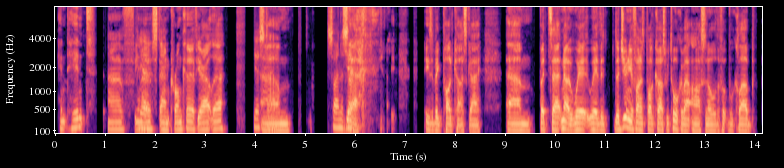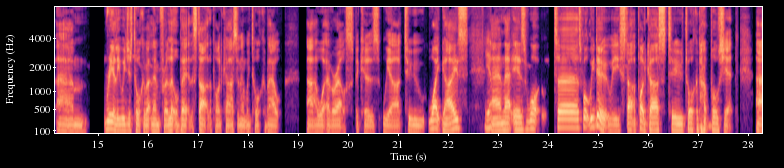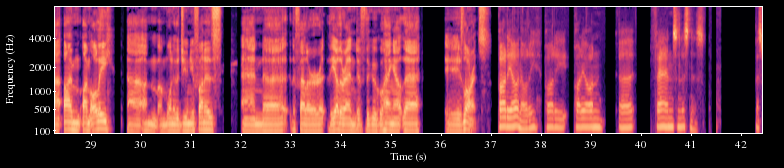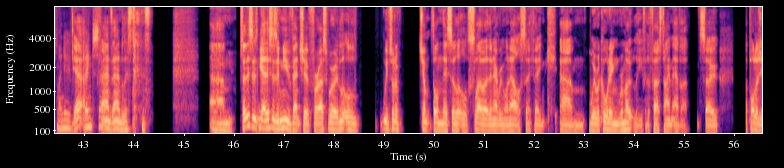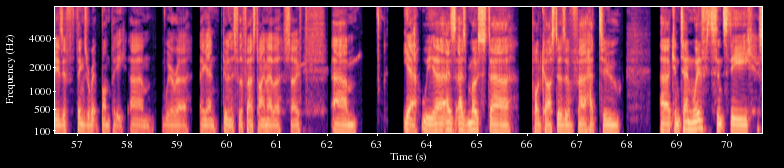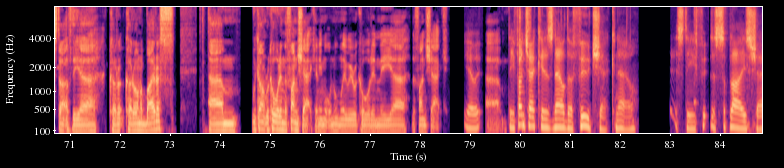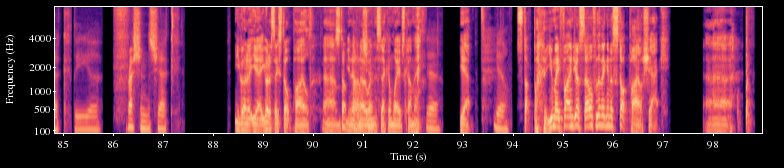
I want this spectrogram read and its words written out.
Hint, hint. Of you know Yeah. Stan Kroenke, if you're out there. Yes, Dan. Um, Sign us up. yeah, he's a big podcast guy. Um, but uh, no, we're we're the, the Junior Funners podcast. We talk about Arsenal, the football club. Um, really, we just talk about them for a little bit at the start of the podcast, and then we talk about uh, whatever else because we are two white guys, Yep. and that is what uh, is what we do. We start a podcast to talk about bullshit. Uh, I'm I'm Ollie. Uh, I'm I'm one of the Junior Funners. And uh, the fella at the other end of the Google Hangout there is Lawrence. Party on, Ollie. Party, party on, uh, fans and listeners. That's my new Yeah, thing to say. fans and listeners. Um, so this is yeah, this is a new venture for us. We're a little, we've sort of jumped on this a little slower than everyone else. I think um, we're recording remotely for the first time ever. So apologies if things are a bit bumpy. Um, we're uh, again doing this for the first time ever. So um, yeah, we uh, as as most uh, podcasters have uh, had to uh, contend with since the start of the uh, cor- coronavirus. Um, we can't record in the Fun Shack anymore. Normally, we record in the uh, the Fun Shack. Yeah, Um, the fun shack is now the food shack. Now it's the the supplies shack, the uh, rations shack. You got to yeah, you got to say stockpiled. Um, you never know when the second wave's coming. Yeah, Yeah, yeah. stockpile. You may find yourself living in a stockpile shack. Uh,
